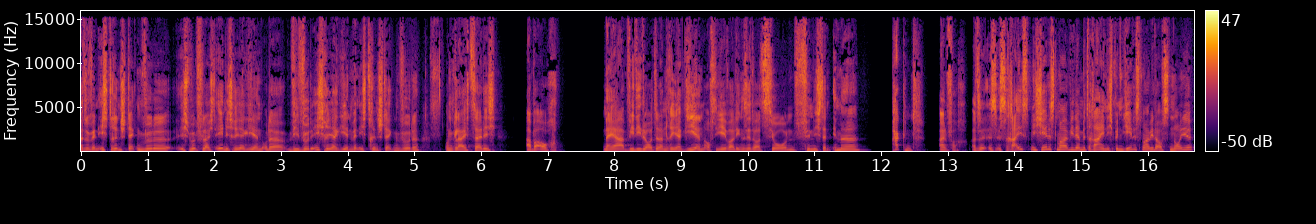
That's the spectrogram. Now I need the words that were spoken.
Also wenn ich drin stecken würde, ich würde vielleicht eh nicht reagieren oder wie würde ich reagieren, wenn ich drin stecken würde? Und gleichzeitig aber auch, naja, wie die Leute dann reagieren auf die jeweiligen Situationen, finde ich dann immer packend. Einfach. Also es, es reißt mich jedes Mal wieder mit rein. Ich bin jedes Mal wieder aufs Neue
